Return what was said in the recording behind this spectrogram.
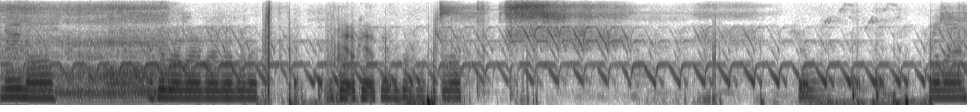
No, no. Okay, wait, wait, wait, wait, wait, wait. Okay, okay, okay, we're gonna walk up the road. Chillin'.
